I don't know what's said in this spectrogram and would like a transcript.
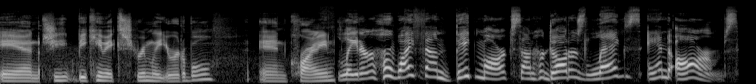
and she became extremely irritable and crying. Later, her wife found big marks on her daughter's legs and arms.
